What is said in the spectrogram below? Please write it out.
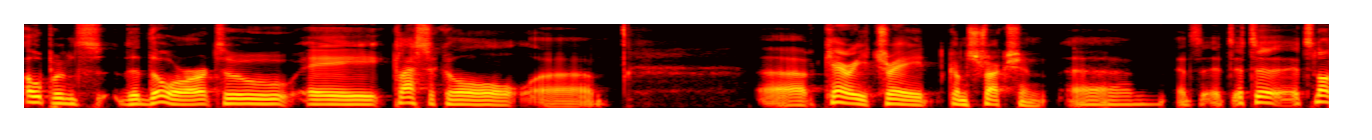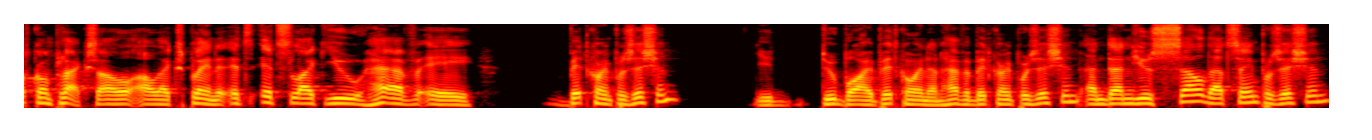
opens the door to a classical uh, uh, carry trade construction. Um, it's it's it's a it's not complex. I'll I'll explain it. It's it's like you have a Bitcoin position. You do buy Bitcoin and have a Bitcoin position, and then you sell that same position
